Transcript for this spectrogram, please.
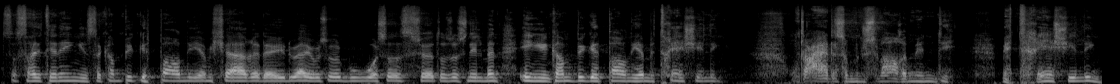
Så sa de til henne ingen som kan bygge et barnehjem. Kjære deg, du er jo så god og så søt og så snill, men ingen kan bygge et barnehjem med tre skilling. Og Da er det som hun svarer myndig. Med tre skilling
